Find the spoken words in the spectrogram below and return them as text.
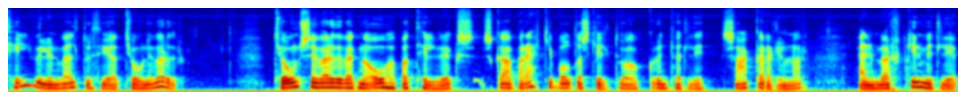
tilviljun veldur því að tjónið verður. Tjón sem verður vegna óhappa tilviks skapar ekki bótaskildu á grundvelli sakareglunar en mörkin millir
